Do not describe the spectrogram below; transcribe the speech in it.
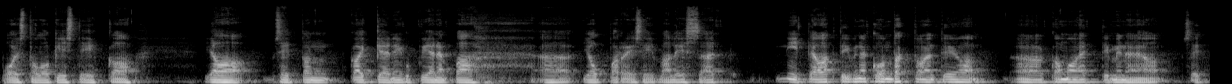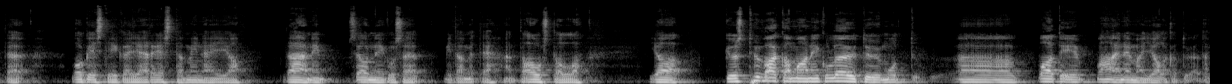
poistologistiikkaa. Ja sitten on kaikkea niin kuin pienempää jopparia siinä välissä. Et niiden aktiivinen kontaktointi ja ää, kamaettiminen ja sitten logistiikan järjestäminen ja tämä, niin se on niinku se, mitä me tehdään taustalla. Ja kyllä hyvää kamaa niinku löytyy, mutta vaatii vähän enemmän jalkatyötä.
